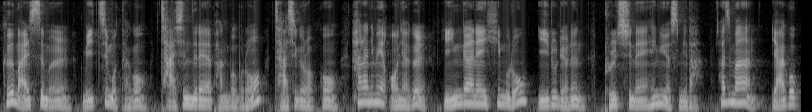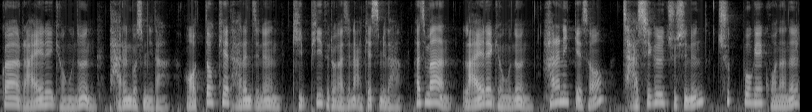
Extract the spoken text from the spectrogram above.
그 말씀을 믿지 못하고 자신들의 방법으로 자식을 얻고 하나님의 언약을 인간의 힘으로 이루려는 불신의 행위였습니다. 하지만 야곱과 라헬의 경우는 다른 것입니다. 어떻게 다른지는 깊이 들어가지는 않겠습니다. 하지만 라헬의 경우는 하나님께서 자식을 주시는 축복의 권한을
